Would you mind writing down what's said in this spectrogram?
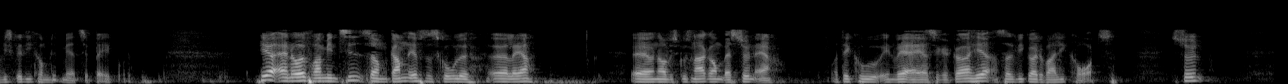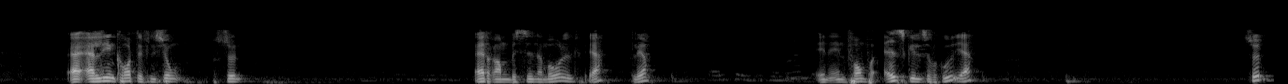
Og vi skal lige komme lidt mere tilbage på det. Her er noget fra min tid som gammel efterskolelærer, øh, når vi skulle snakke om, hvad synd er. Og det kunne enhver af jer sikkert gøre her, så vi gør det bare lige kort. Synd er, er lige en kort definition på synd. At ramme ved siden af målet. Ja, flere. En, en form for adskillelse fra Gud, ja. Synd.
